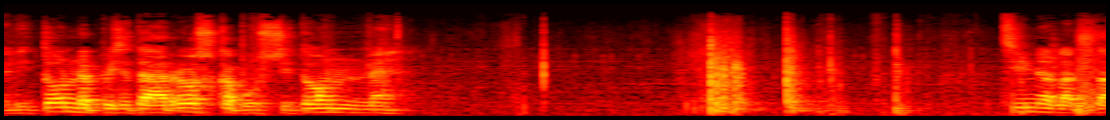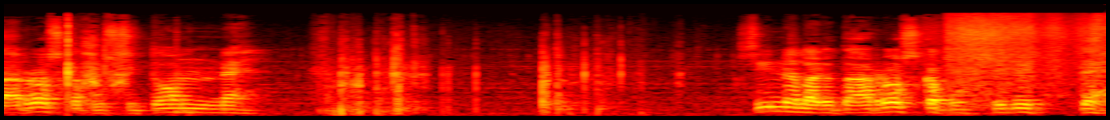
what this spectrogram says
Eli tonne pistetään roskapussi tonne. Sinne laitetaan roskapussi tonne. Sinne laitetaan roskapussi nytte.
